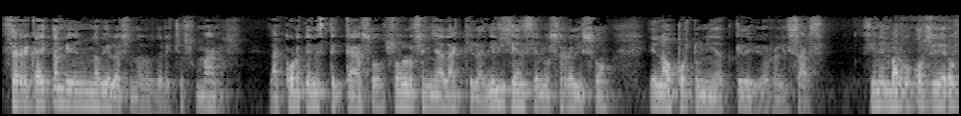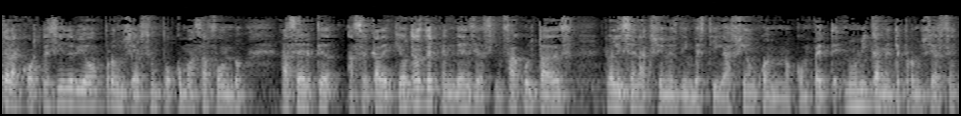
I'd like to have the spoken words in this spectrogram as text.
se recae también en una violación a los derechos humanos. La Corte en este caso solo señala que la diligencia no se realizó en la oportunidad que debió realizarse. Sin embargo, considero que la Corte sí debió pronunciarse un poco más a fondo acerca, acerca de que otras dependencias sin facultades realicen acciones de investigación cuando no compete, no únicamente pronunciarse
